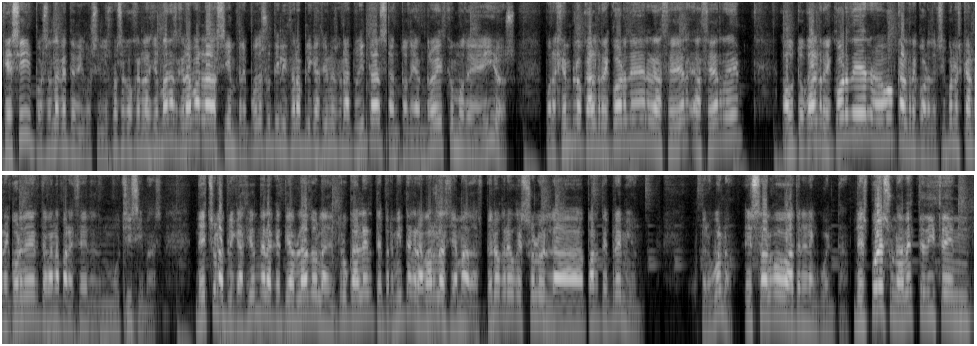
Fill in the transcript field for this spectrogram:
Que sí, pues es la que te digo, si les vas a coger las llamadas, grábalas siempre. Puedes utilizar aplicaciones gratuitas tanto de Android como de iOS. Por ejemplo, Cal Recorder, ACR, AutoCal Recorder o Cal Recorder. Si pones Cal Recorder te van a aparecer muchísimas. De hecho, la aplicación de la que te he hablado, la de TrueCaller, te permite grabar las llamadas, pero creo que es solo en la parte premium. Pero bueno, es algo a tener en cuenta. Después, una vez te dicen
